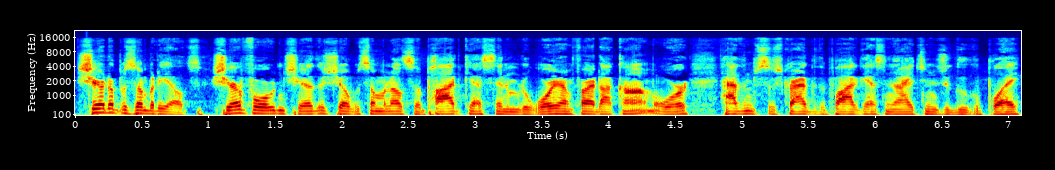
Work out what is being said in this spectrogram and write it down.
share it up with somebody else. Share forward and share the show with someone else. A podcast, send them to warrioronfire.com or have them subscribe to the podcast in iTunes or Google Play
